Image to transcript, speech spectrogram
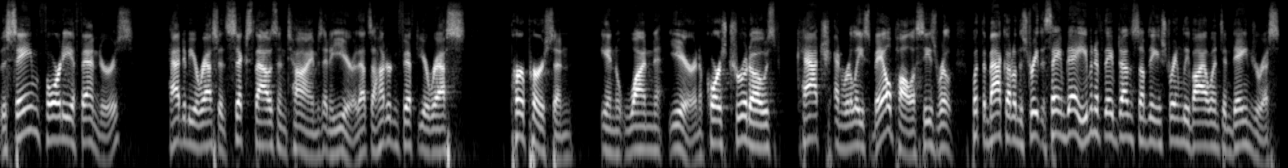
the same 40 offenders had to be arrested 6,000 times in a year. That's 150 arrests per person in one year. And of course, Trudeau's catch and release bail policies put them back out on the street the same day, even if they've done something extremely violent and dangerous,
